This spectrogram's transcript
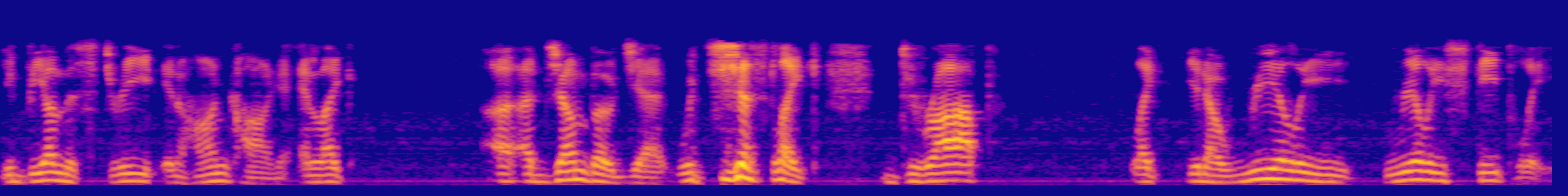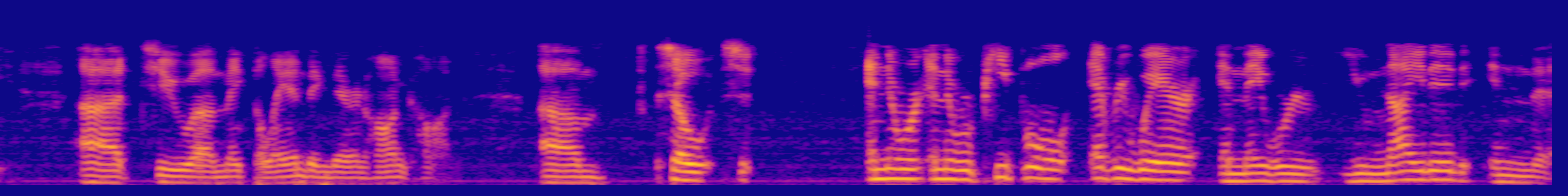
you'd be on the street in Hong Kong and like a, a jumbo jet would just like drop like you know really really steeply uh, to uh, make the landing there in Hong Kong. Um, so, so and there were and there were people everywhere and they were united in this.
